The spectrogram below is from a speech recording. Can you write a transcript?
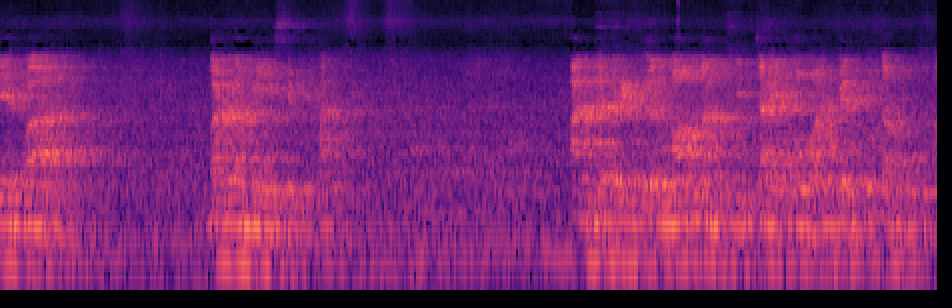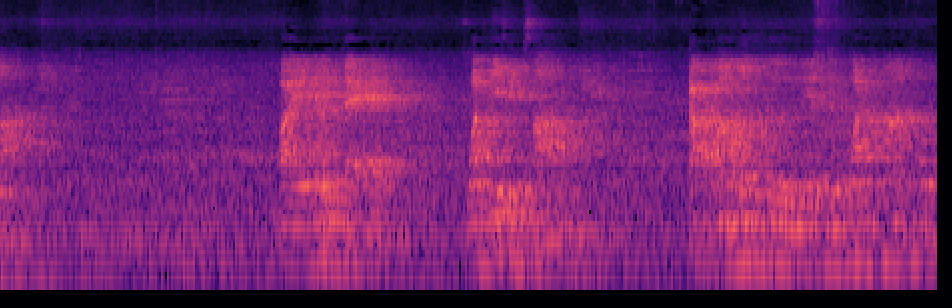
เรียกว่า บารมีสิบทัศน์อันจะเป็นเครื่องน้อมนำจิตใจถวายเป็นพุทธบูชาไปตั้งแต่วันที่สิบสามกลับมาเมื่อคืนในวันห้าทุ่ม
